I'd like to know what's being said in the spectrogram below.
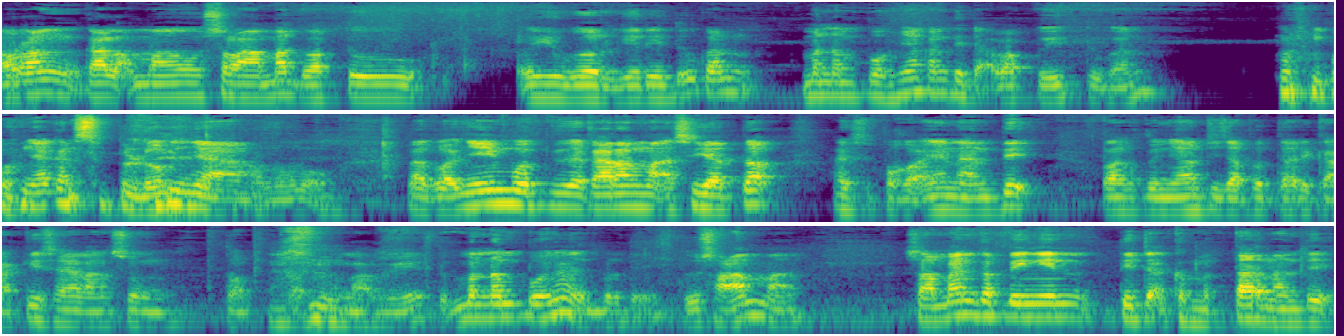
Orang kalau mau selamat waktu Yugorgir itu kan menempuhnya kan tidak waktu itu kan. Menempuhnya kan sebelumnya. Nah kok nyimut sekarang maksiat tok, eh, pokoknya nanti waktunya dicabut dari kaki saya langsung tobat enggak gitu. Menempuhnya seperti itu sama. Sampai kepingin tidak gemetar nanti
